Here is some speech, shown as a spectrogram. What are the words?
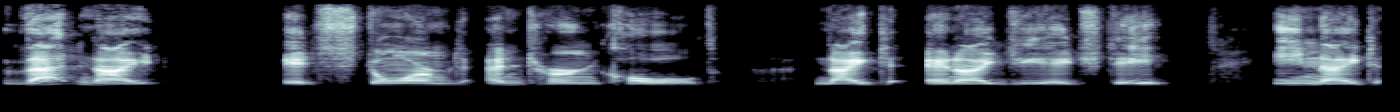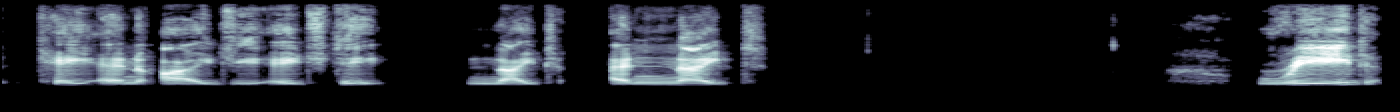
That night, it stormed and turned cold. Night, N I G H T, E Knight, K N I G H T, night and night. Read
